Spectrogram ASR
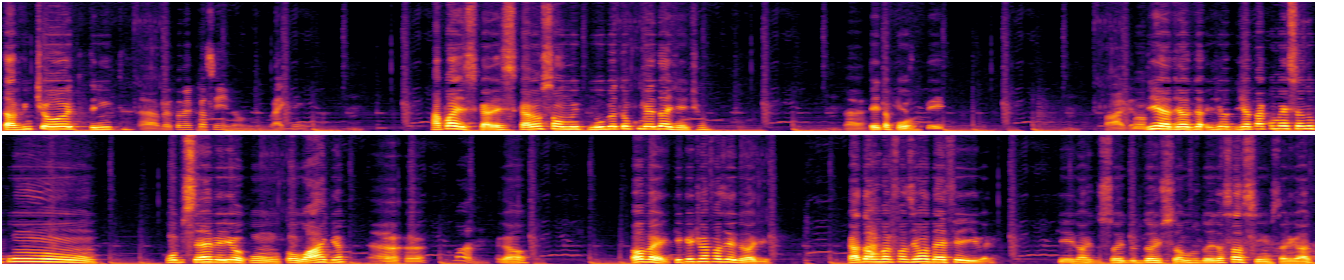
Tá 28, 30. É, o meu também fica assim, não lag nenhum. Rapaz, cara, esses caras são muito noob, eu tô com medo da gente, viu? É, Eita porra. Ih, já, já, já, já tá começando com... Observe aí, ó, com, com o Ward, ó. É, Aham. mano, Legal. Ó, velho, o que, que a gente vai fazer, Drod? Cada um vai fazer uma def aí, velho. Que nós dois, dois somos dois assassinos, tá ligado?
